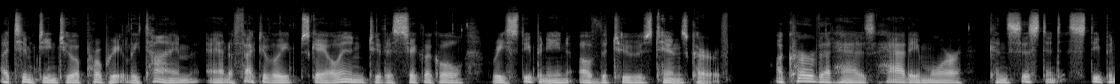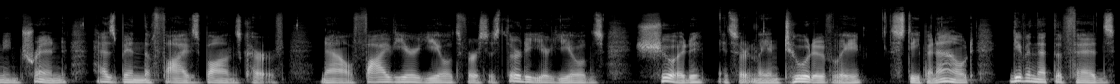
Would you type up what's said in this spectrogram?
attempting to appropriately time and effectively scale into the cyclical re-steepening of the 2's 10s curve. A curve that has had a more consistent steepening trend has been the fives bonds curve. Now, five year yields versus 30 year yields should, and certainly intuitively, steepen out, given that the Fed's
